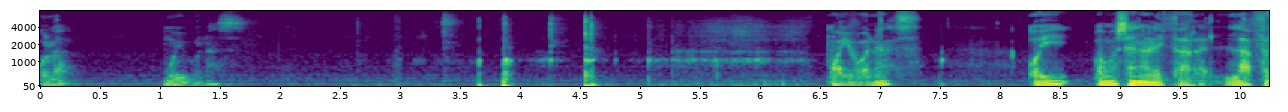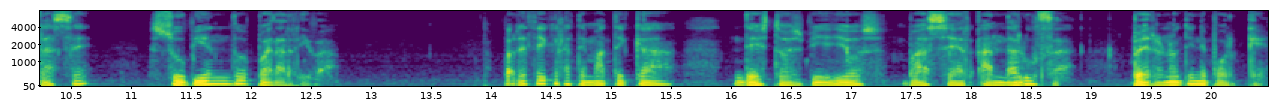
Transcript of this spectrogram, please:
Hola, muy buenas. Muy buenas. Hoy vamos a analizar la frase subiendo para arriba. Parece que la temática de estos vídeos va a ser andaluza, pero no tiene por qué.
